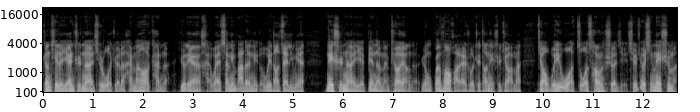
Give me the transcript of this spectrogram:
整体的颜值呢，其实我觉得还蛮好看的，有点海外三零八的那个味道在里面。内饰呢也变得蛮漂亮的，用官方话来说，这套内饰叫什么？叫唯我座舱设计，其实就是新内饰嘛。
